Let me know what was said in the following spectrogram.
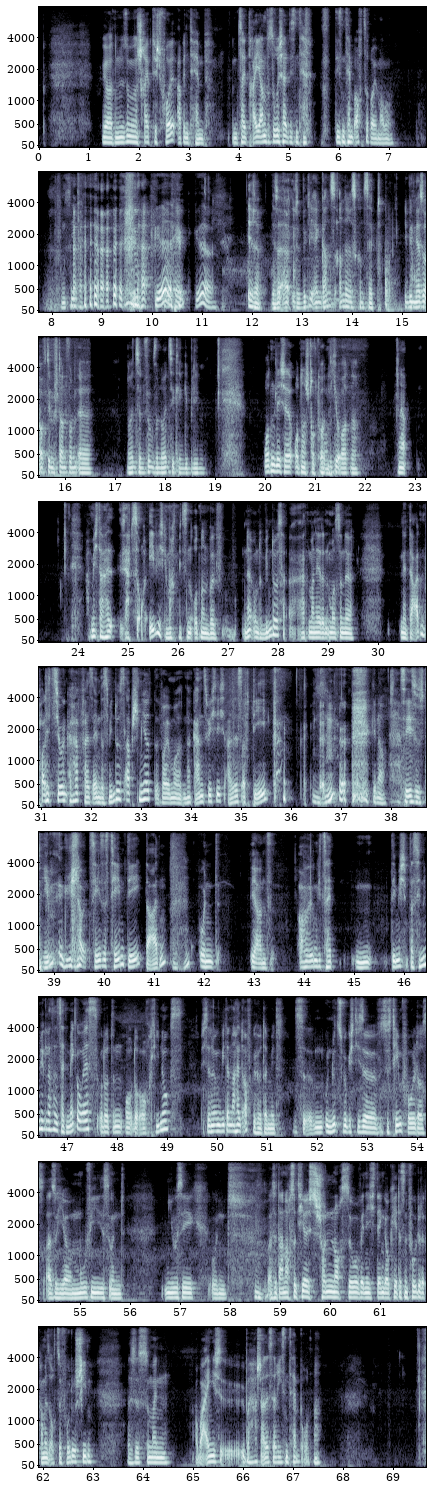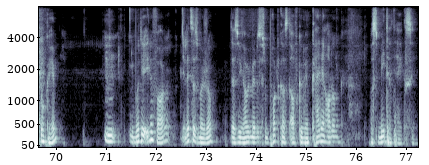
ja, dann ist immer Schreibtisch voll, ab in Temp. Und seit drei Jahren versuche ich halt diesen Temp, diesen Temp aufzuräumen, aber funktioniert. ja, ja. Irre. Das ist also wirklich ein ganz anderes Konzept. Ich bin mehr so auf dem Stand von äh, 1995 hängen geblieben. Ordentliche Ordnerstruktur. Ordentliche Ordner. Ja. Hab mich da halt, ich habe das auch ewig gemacht mit diesen Ordnern, weil ne, unter Windows hat man ja dann immer so eine, eine Datenpartition gehabt, falls einen das Windows abschmiert. Das war immer ne, ganz wichtig, alles auf D. genau. C-System. Genau, C-System, D, Daten. Und ja, und aber irgendwie seitdem ich das hinter mir gelassen habe, seit macOS oder dann oder auch Linux, habe ich dann irgendwie dann halt aufgehört damit. Das, äh, und nutze wirklich diese Systemfolders, also hier Movies und Music und also danach sortiere ich schon noch so, wenn ich denke, okay, das ist ein Foto, da kann man es auch zu Fotos schieben. Das ist so mein, aber eigentlich äh, überherrscht alles der riesen Temp-Ordner. Okay. Hm, Ich wollte ja eh noch fragen, letztes Mal schon, deswegen habe ich mir das für den Podcast aufgehört. Ich habe keine Ahnung, was Metatags sind.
